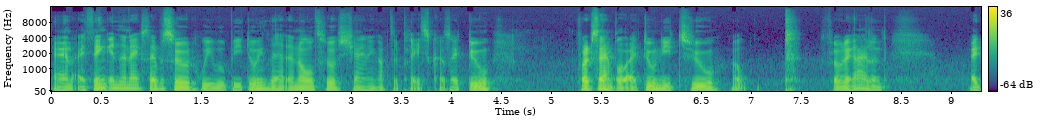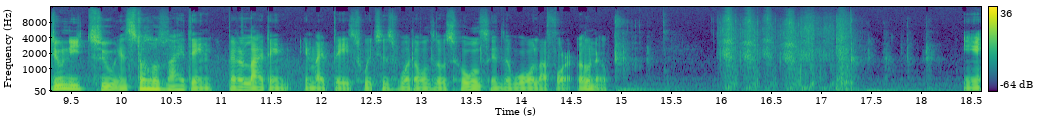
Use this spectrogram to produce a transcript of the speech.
and I think in the next episode we will be doing that and also shining up the place. Because I do, for example, I do need to... Oh, floating island. I do need to install lighting, better lighting in my base, which is what all those holes in the wall are for. Oh no. Yeah.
